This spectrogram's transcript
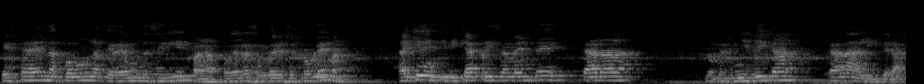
Esta es la fórmula que debemos de seguir para poder resolver ese problema. Hay que identificar precisamente cada, lo que significa cada literal.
